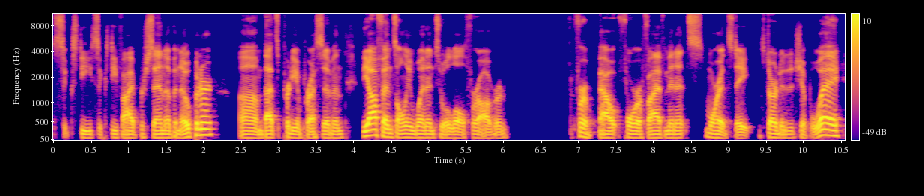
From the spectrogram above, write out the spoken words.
60, 65% of an opener, um, that's pretty impressive. And the offense only went into a lull for Auburn for about four or five minutes. Morehead State started to chip away.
